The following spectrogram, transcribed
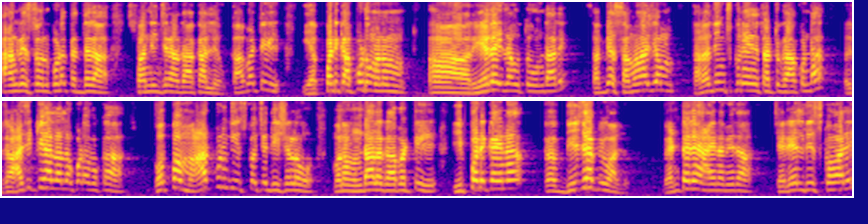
కాంగ్రెస్ వాళ్ళు కూడా పెద్దగా స్పందించిన దాఖలు లేవు. కాబట్టి ఎప్పటికప్పుడు మనం రియలైజ్ అవుతూ ఉండాలి. సభ్య సమాజం తలదించుకునేటట్టు కాకుండా రాజకీయాలలో కూడా ఒక గొప్ప మార్పును తీసుకొచ్చే దిశలో మనం ఉండాలి కాబట్టి ఇప్పటికైనా బీజేపీ వాళ్ళు వెంటనే ఆయన మీద చర్యలు తీసుకోవాలి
